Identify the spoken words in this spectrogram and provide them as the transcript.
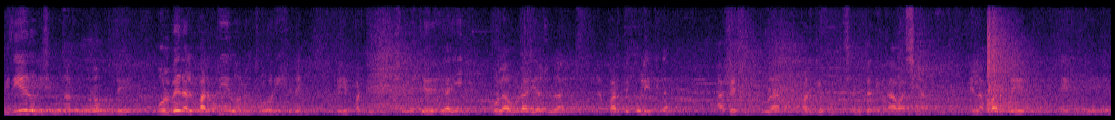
pidieron, hicimos una reunión de volver al partido, a nuestros orígenes, que es el Partido Justicialista, y desde ahí colaborar y ayudar la parte política a reestructurar el Partido Justicialista que estaba vaciado. En la parte este,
